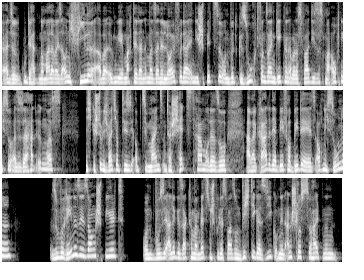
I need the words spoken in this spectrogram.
also gut, der hat normalerweise auch nicht viele, aber irgendwie macht er dann immer seine Läufe da in die Spitze und wird gesucht von seinen Gegnern, aber das war dieses Mal auch nicht so. Also da hat irgendwas nicht gestimmt. Ich weiß nicht, ob, die, ob sie Mainz unterschätzt haben oder so, aber gerade der BVB, der jetzt auch nicht so eine souveräne Saison spielt, und wo sie alle gesagt haben beim letzten Spiel, das war so ein wichtiger Sieg, um den Anschluss zu halten. Und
